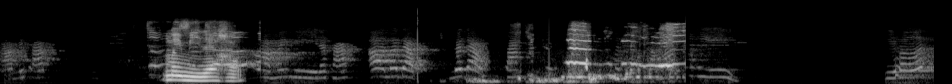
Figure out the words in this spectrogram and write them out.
ถามไหมครับ ไม่มีแล้วครับ อ่าไม่มีนะคะอ่าระดับระดับความถี่ของเสียงที่มันจะได้ยินกี่เฮิร์ตซ์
